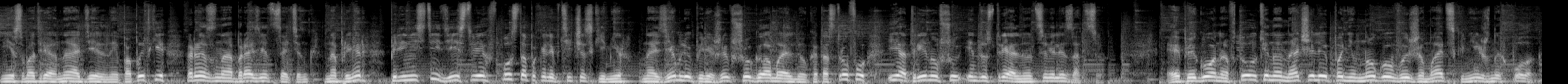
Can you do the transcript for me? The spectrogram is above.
несмотря на отдельные попытки разнообразить сеттинг, например, перенести действие в постапокалиптический мир, на Землю, пережившую глобальную катастрофу и отринувшую индустриальную цивилизацию. Эпигонов Толкина начали понемногу выжимать с книжных полок.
